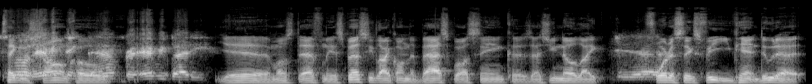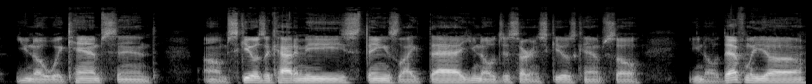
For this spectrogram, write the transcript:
taking a stronghold for everybody. Yeah, most definitely, especially like on the basketball scene, because as you know, like yeah. four to six feet, you can't do that. You know, with camps and um, skills academies, things like that. You know, just certain skills camps. So, you know, definitely, uh,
